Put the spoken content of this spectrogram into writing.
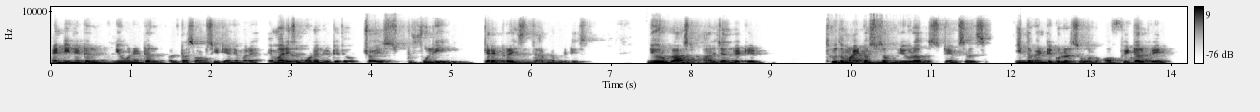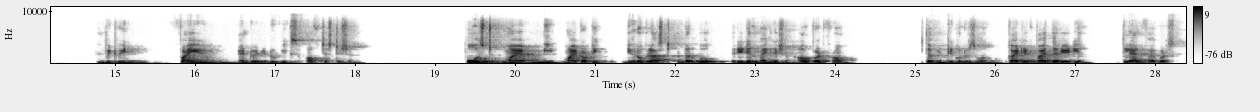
antenatal, neonatal, ultrasound, CT, and MRI. MRI is a modality of choice to fully characterize the abnormalities. Neuroblasts are generated through the mitosis of neural stem cells in the ventricular zone of fetal brain between 5 and 22 weeks of gestation. Post-mitotic neuroblast undergo radial migration outward from the ventricular zone guided by the radial glial fibers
